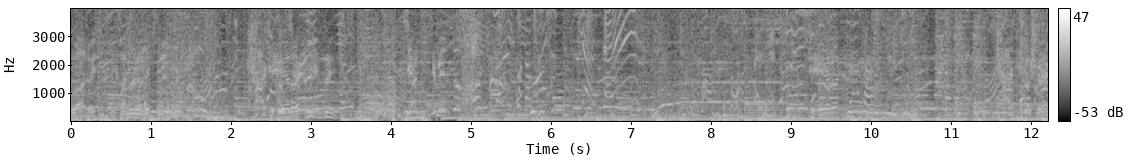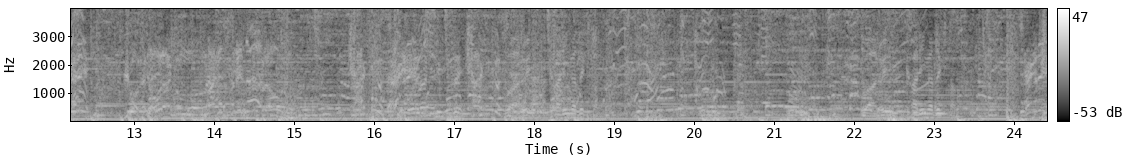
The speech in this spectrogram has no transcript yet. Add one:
悪い金ができた覚悟しやがれジャッジメントサーキュラー手荒くいくぜ感謝します覚悟しやがれこれドラゴンを流されなろう覚悟しやがれ覚悟し悪い借りができた悪い借りができたしやがれ覚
